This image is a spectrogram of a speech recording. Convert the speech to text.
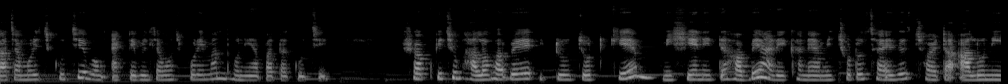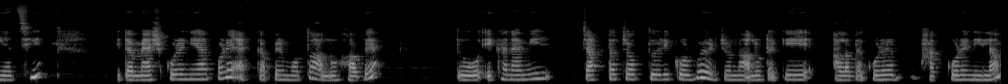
কাঁচামরিচ কুচি এবং এক টেবিল চামচ পরিমাণ ধনিয়া পাতা কুচি। সব কিছু ভালোভাবে একটু চটকে মিশিয়ে নিতে হবে। আর এখানে আমি ছোট সাইজের ছয়টা আলু নিয়েছি। এটা ম্যাশ করে নেওয়ার পরে এক কাপের মতো আলু হবে। তো এখানে আমি চারটা চপ তৈরি করব। এর জন্য আলুটাকে আলাদা করে ভাগ করে নিলাম।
